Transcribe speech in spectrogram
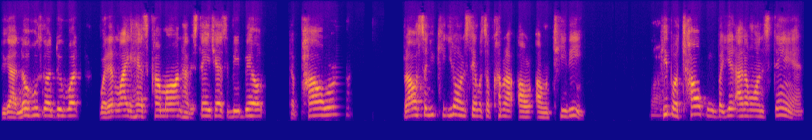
you got to know who's going to do what, where that light has to come on, how the stage has to be built, the power. But all of a sudden, you, can't- you don't understand what's coming out on, on TV. Wow. People are talking, but yet I don't understand.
